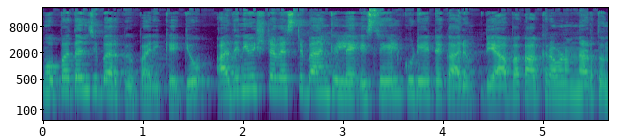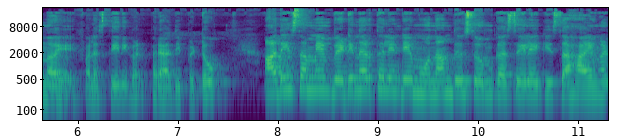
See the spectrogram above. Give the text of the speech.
മുപ്പത്തഞ്ച് പേർക്ക് പരിക്കേറ്റു. അധിനിവിഷ്ട വെസ്റ്റ് ബാങ്കിലെ ഇസ്രയേൽ കുടിയേറ്റക്കാരും വ്യാപക ആക്രമണം നടത്തുന്നതായി ഫലസ്തീനികൾ പരാതിപ്പെട്ടു. അതേസമയം വെടിനിർത്തലിന്റെ മൂന്നാം ദിവസവും ഗസയിലേക്ക് സഹായങ്ങൾ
